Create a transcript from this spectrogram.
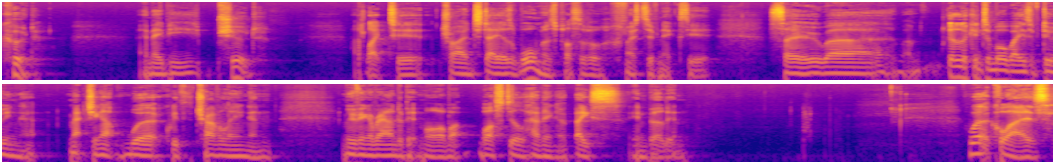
could and maybe should. I'd like to try and stay as warm as possible most of next year. So uh, I'm going to look into more ways of doing that, matching up work with traveling and moving around a bit more while still having a base in Berlin. Work wise,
